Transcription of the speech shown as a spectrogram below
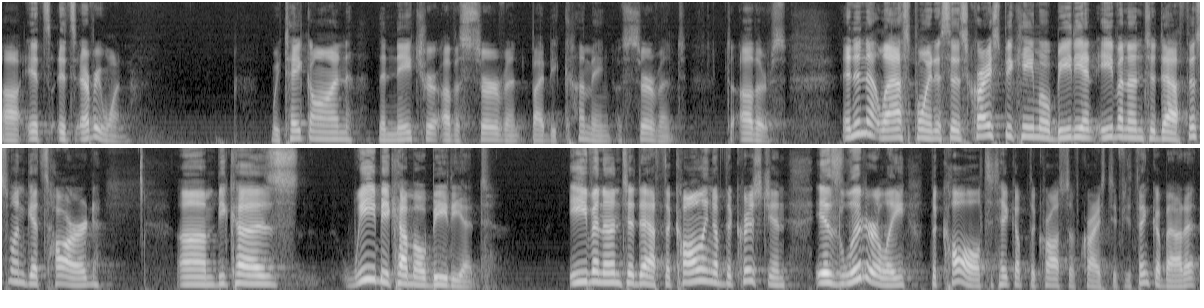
Uh, it's, it's everyone. We take on the nature of a servant by becoming a servant to others. And in that last point, it says, Christ became obedient even unto death. This one gets hard um, because we become obedient even unto death. The calling of the Christian is literally the call to take up the cross of Christ. If you think about it,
